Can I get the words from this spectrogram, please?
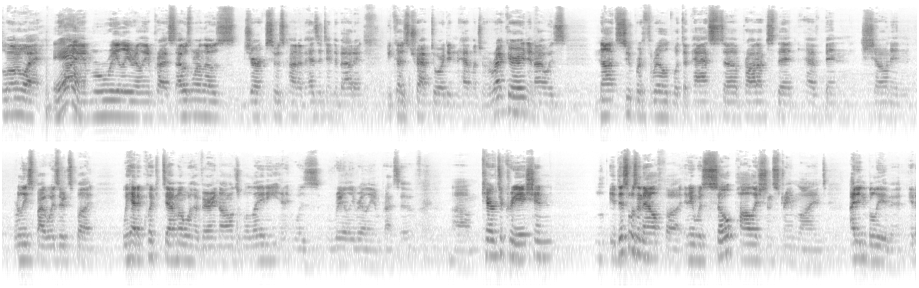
Blown away. Yeah. I am really, really impressed. I was one of those jerks who was kind of hesitant about it because Trapdoor didn't have much of a record, and I was not super thrilled with the past uh, products that have been shown and released by Wizards. But we had a quick demo with a very knowledgeable lady, and it was really, really impressive. Um, character creation. This was an alpha, and it was so polished and streamlined. I didn't believe it. it.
